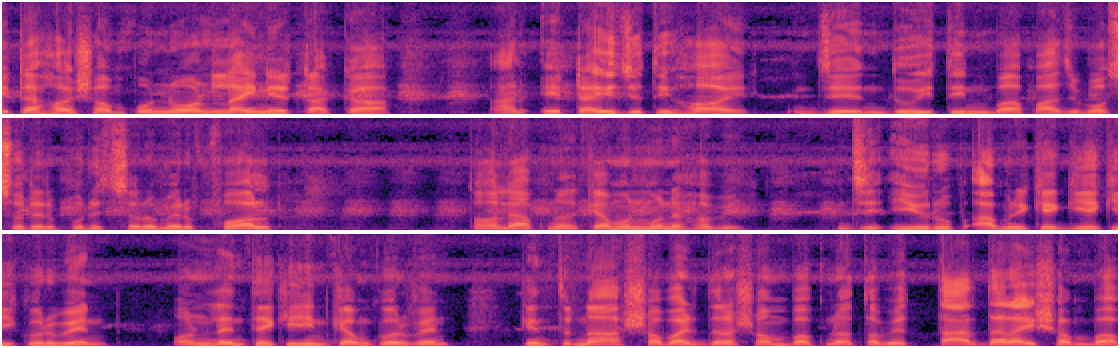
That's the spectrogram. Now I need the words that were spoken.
এটা হয় সম্পূর্ণ অনলাইনের টাকা, আর এটাই যদি হয় যে দুই, তিন বা পাঁচ বছরের পরিশ্রমের ফল, তাহলে আপনার কেমন মনে হবে? যে ইউরোপ, আমেরিকা গিয়ে কি করবেন? অনলাইন থেকে ইনকাম করবেন? কিন্তু না, সবার দ্বারা সম্ভব না, তবে তার দ্বারাই সম্ভব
